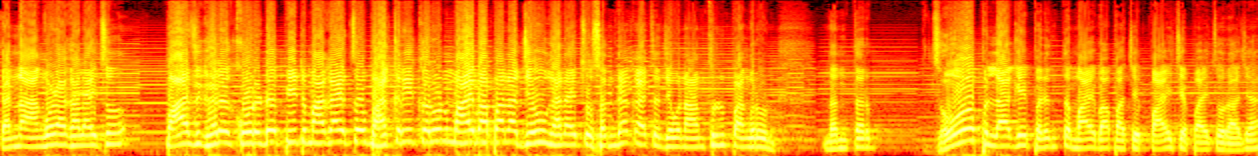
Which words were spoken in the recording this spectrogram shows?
त्यांना आंघोळा घालायचो. पाच घर कोरडं पीठ मागायचो भाकरी करून मायबापाला जेव घालायचो संध्याकाळचं जेवण अंथरून पांघरून. नंतर झोप लागेपर्यंत मायबापाचे पाय चेपायचो राजा.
